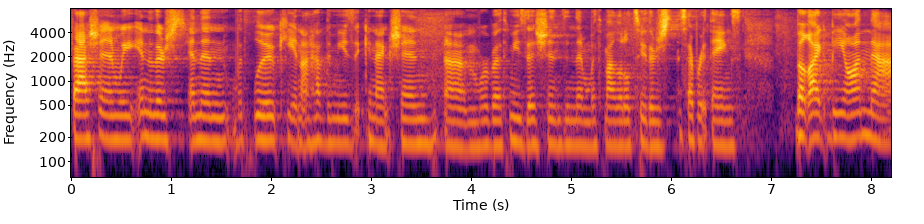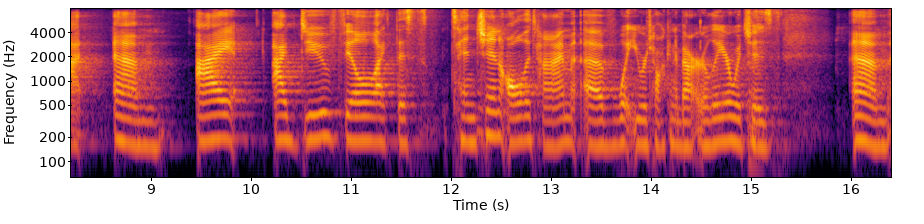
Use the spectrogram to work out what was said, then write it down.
fashion. We and then there's and then with Luke, he and I have the music connection. Um, we're both musicians, and then with my little two, there's separate things. But like beyond that, um, I I do feel like this tension all the time of what you were talking about earlier, which is um,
